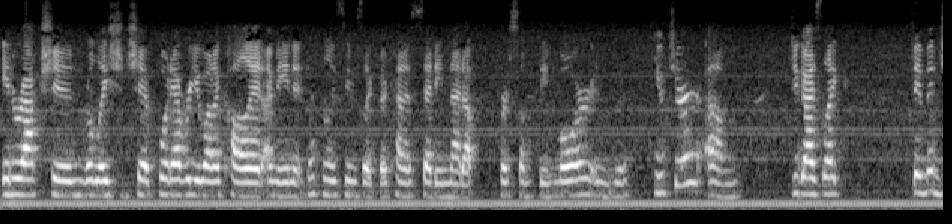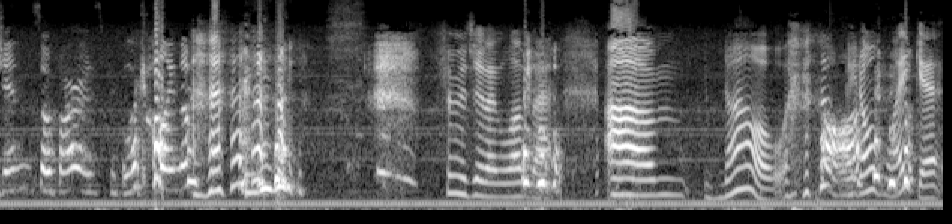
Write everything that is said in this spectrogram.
interaction, relationship, whatever you want to call it. I mean, it definitely seems like they're kind of setting that up for something more in the future. Um, do you guys like Fimogen so far, as people are calling them? Fimogen, I love that. Um, no, I don't like it.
